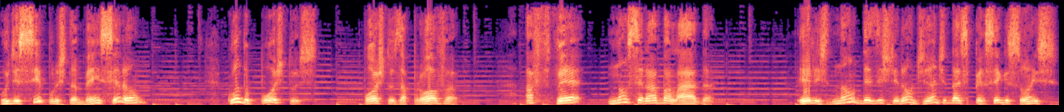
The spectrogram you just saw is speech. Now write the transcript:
os discípulos também serão. Quando postos, postos à prova, a fé não será abalada. Eles não desistirão diante das perseguições.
